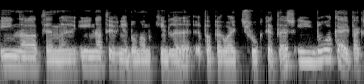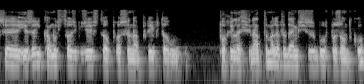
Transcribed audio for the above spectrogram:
I na tym, i natywnie, bo mam Kindle Paperwhite 4 też i było ok. Także jeżeli komuś coś gdzieś, to proszę na priv, to pochylę się nad tym, ale wydaje mi się, że było w porządku.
